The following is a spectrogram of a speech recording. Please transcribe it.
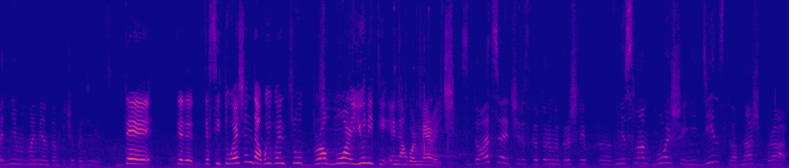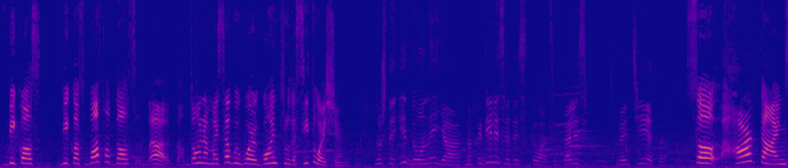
одним моментом хочу поделиться. The the, the situation that we went through brought more unity in our marriage. Ситуация, через которую мы прошли, э, внесла больше единства в наш брак. Because, because both of those, uh, Donna and myself, we were going through the situation. Потому что и Дон, и я находились в этой ситуации, пытались пройти это. So hard times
